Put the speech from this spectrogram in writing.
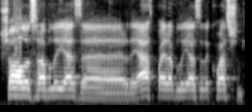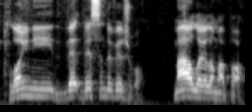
Shalos Rabbi Eliezer. They asked by Rabbi Eliezer the question: Ploini, this individual, Ma'alaylam Abba.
